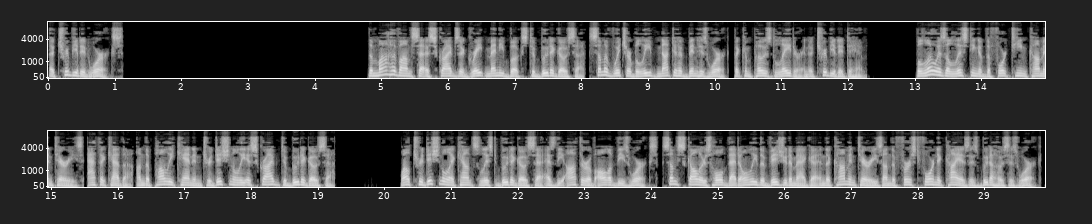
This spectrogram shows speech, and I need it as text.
Attributed works The Mahavamsa ascribes a great many books to Buddhaghosa, some of which are believed not to have been his work, but composed later and attributed to him. Below is a listing of the fourteen commentaries on the Pali Canon traditionally ascribed to Buddhaghosa. While traditional accounts list Buddhaghosa as the author of all of these works, some scholars hold that only the Visuddhimagga and the commentaries on the first four Nikayas is Buddhaghosa's work.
